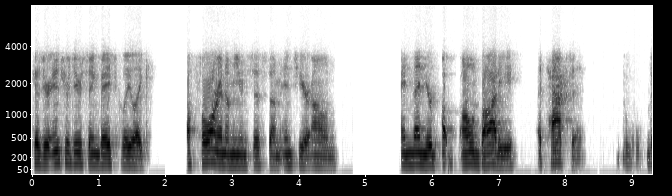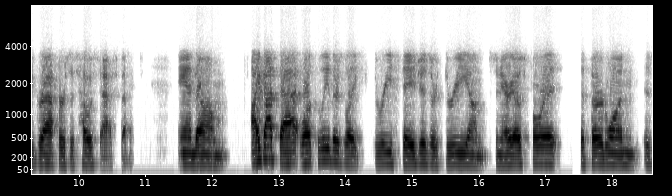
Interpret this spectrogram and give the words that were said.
because you're introducing basically like a foreign immune system into your own and then your own body attacks it the graft versus host aspect. And um, i got that. Luckily there's like three stages or three um, scenarios for it. The third one is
